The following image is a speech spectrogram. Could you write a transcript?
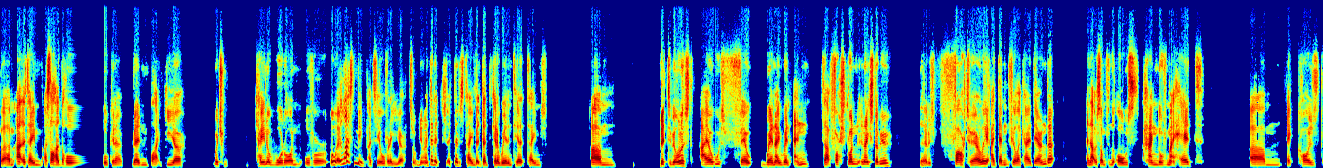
but um, at the time I still had the whole, whole kind of red and black gear which kind of wore on over. Well, it lasted me, I'd say, over a year. So you know, I did it. It did its time, but it did kind of wear and tear at times. Um, but to be honest, I always felt when I went in that first run in ICW that it was far too early. I didn't feel like I had earned it, and that was something that always hanged over my head. Um, it caused.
